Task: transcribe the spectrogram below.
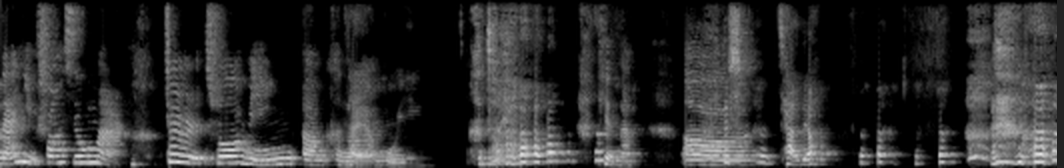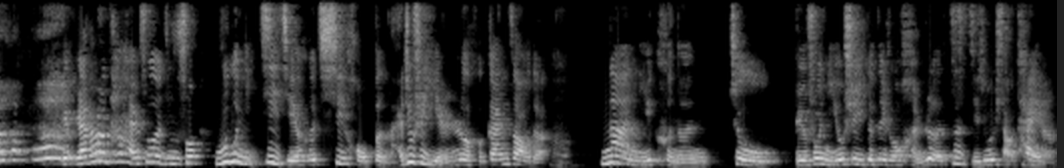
男女双修嘛，就是说明呃可能太阳补阴，对，天哪。呃，掐掉。然后他还说的就是说，如果你季节和气候本来就是炎热和干燥的，嗯，那你可能就比如说你又是一个那种很热，自己就是小太阳，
